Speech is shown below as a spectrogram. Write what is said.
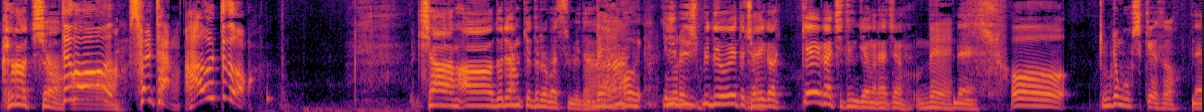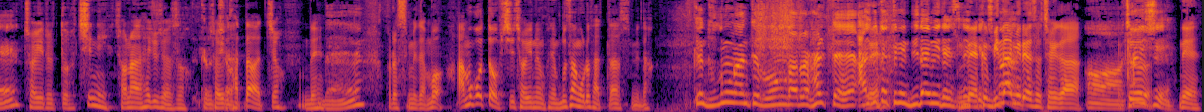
그렇죠. 뜨거운 어. 설탕 아우 뜨거 자, 어, 노래 함께 들어봤습니다. 네. 어, 이 이. 뮤직비디오에 또 저희가 깨같이 등장을 하죠. 네. 네. 어, 김종국 씨께서 네. 저희를 또 친히 전화해 주셔서 그렇죠. 저희가 갔다 왔죠. 네. 네. 그렇습니다. 뭐 아무것도 없이 저희는 그냥 무상으로 갔다 왔습니다. 그 누군가한테 무언가를 할 때, 아, 이것도 어떻게 미담이 될 수도 네, 그 있겠지만. 미담이라서 저희가 어, 그- 씨. 네.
